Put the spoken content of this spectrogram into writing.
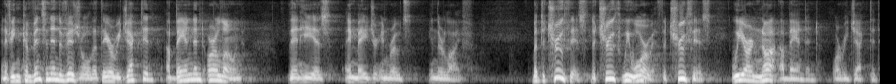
And if he can convince an individual that they are rejected, abandoned, or alone, then he is a major inroads in their life. But the truth is, the truth we war with, the truth is, we are not abandoned or rejected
